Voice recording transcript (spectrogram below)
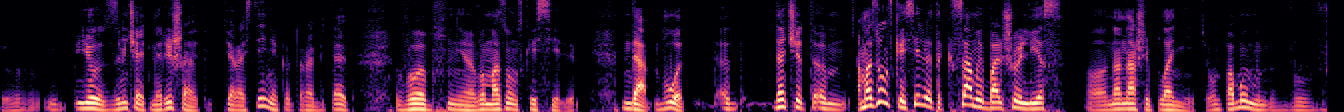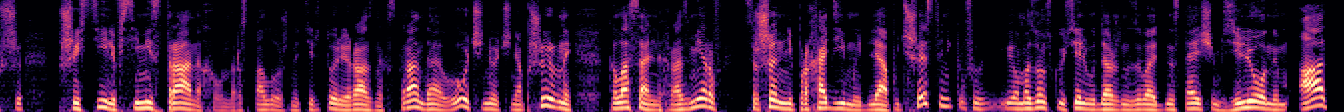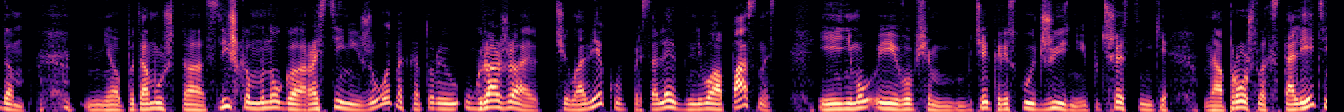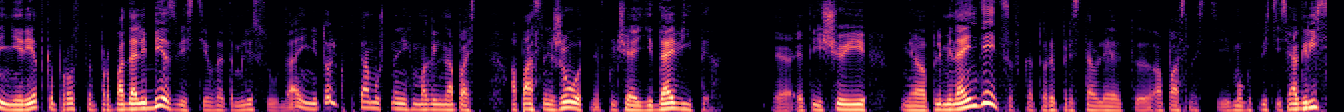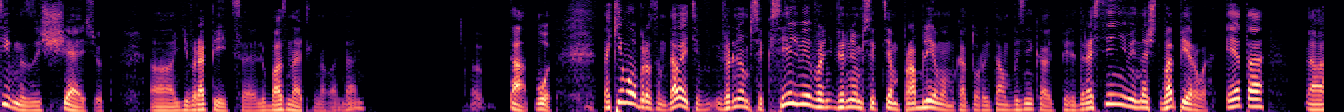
Ее замечательно решают те растения, которые обитают в, в амазонской сельве. Да, вот. Значит, эм, амазонская сельва это самый большой лес Э, на нашей планете. Он, по-моему, в, в, в шести или в семи странах он расположен, на территории разных стран, да, очень-очень обширный, колоссальных размеров, совершенно непроходимый для путешественников. И амазонскую сельву даже называют настоящим зеленым адом, э, потому что слишком много растений и животных, которые угрожают человеку, представляют для него опасность, и, не мог, и в общем, человек рискует жизнью, и путешественники прошлых столетий нередко просто пропадали без вести в этом лесу, да, и не только потому, что на них могли напасть опасные животные, включая ядовитых, э, это еще и э, племена индейцев, которые представляют опасность и могут вестись агрессивно, защищаясь от э, европейца любознательного, да. Да, вот. Таким образом, давайте вернемся к сельве, вернемся к тем проблемам, которые там возникают перед растениями. Значит, во-первых, это а,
